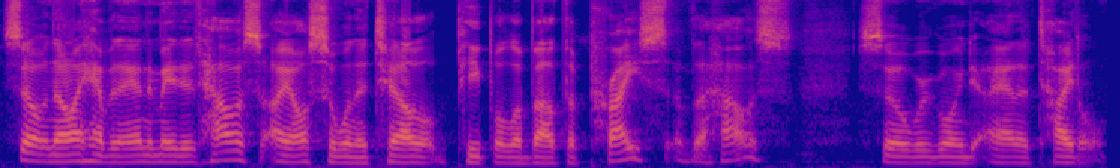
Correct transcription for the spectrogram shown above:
So now I have an animated house. I also want to tell people about the price of the house. So we're going to add a title.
